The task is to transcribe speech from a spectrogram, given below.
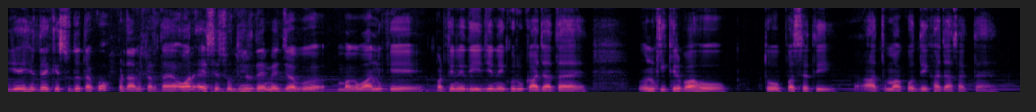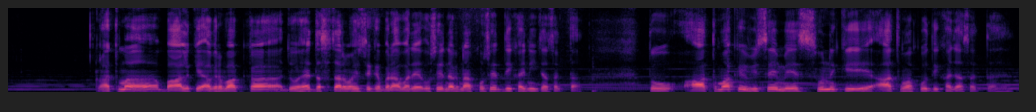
ये हृदय की शुद्धता को प्रदान करता है और ऐसे शुद्ध हृदय में जब भगवान के प्रतिनिधि जिन्हें गुरु कहा जाता है, उनकी कृपा हो तो उपस्थिति आत्मा को देखा जा सकता है। आत्मा बाल के अग्रभाग का जो है दस हजारवा हिस्से के बराबर है, उसे नग नाखों से देखा ही नहीं जा सकता। तो आत्मा के विषय में सुन के आत्मा को देखा जा सकता है।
